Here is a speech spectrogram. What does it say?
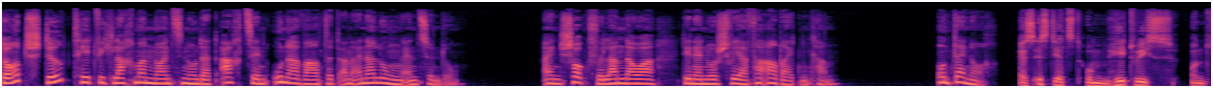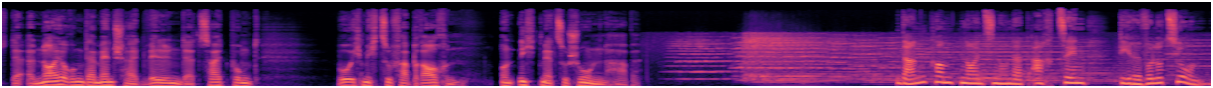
Dort stirbt Hedwig Lachmann 1918 unerwartet an einer Lungenentzündung. Ein Schock für Landauer, den er nur schwer verarbeiten kann. Und dennoch. Es ist jetzt um Hedwigs und der Erneuerung der Menschheit willen der Zeitpunkt, wo ich mich zu verbrauchen und nicht mehr zu schonen habe. Dann kommt 1918 die Revolution.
